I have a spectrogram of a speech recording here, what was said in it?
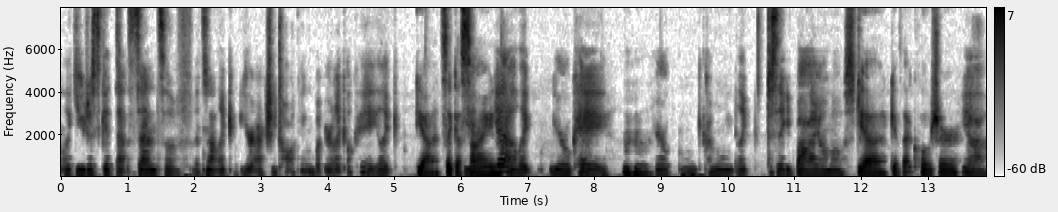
like you just get that sense of it's not like you're actually talking but you're like okay like yeah. It's like a sign. yeah like you're okay Mm-hmm. you're coming like to say goodbye almost Yeah. Give that closure. yeah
